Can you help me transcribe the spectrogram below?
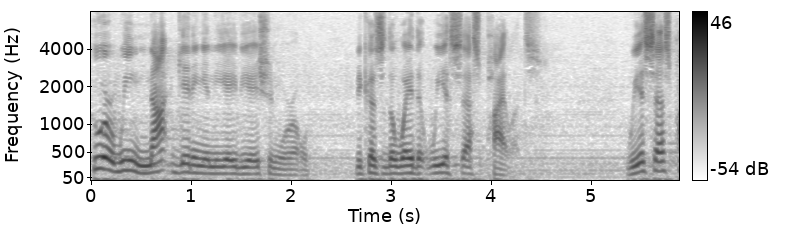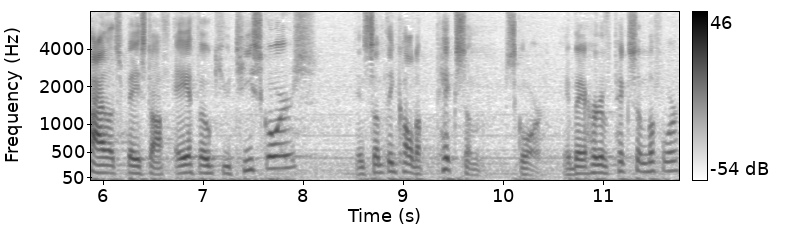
Who are we not getting in the aviation world because of the way that we assess pilots? We assess pilots based off AFOQT scores and something called a PCSM score. Anybody heard of PCSM before?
